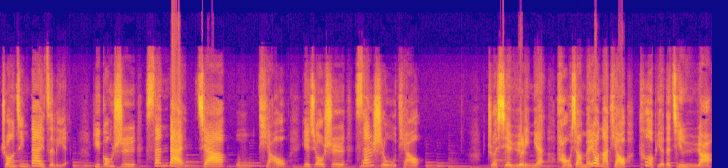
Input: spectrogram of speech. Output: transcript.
装进袋子里，一共是三袋加五条，也就是三十五条。这些鱼里面好像没有那条特别的金鱼啊！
